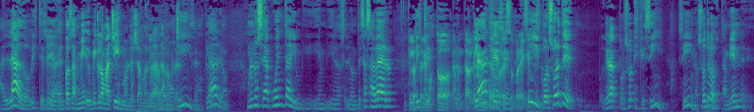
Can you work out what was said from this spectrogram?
al lado, ¿viste? Sí, en cosas mi- micromachismos le llaman Claro. la- machismo, Sí. claro. Uno no se da cuenta y, y- y lo, lo empezás a ver. Que los ¿viste? tenemos todos, lamentablemente. Claro, Sí, por sí. eso por ahí que Sí, empezar. por suerte, por suerte, es que sí, sí, nosotros también eh,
